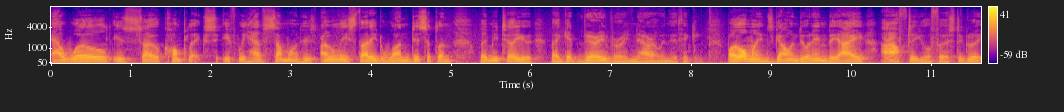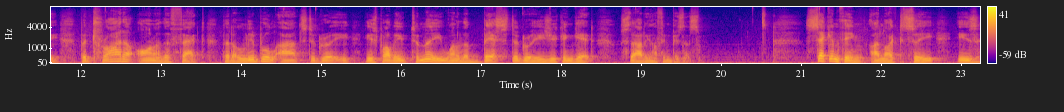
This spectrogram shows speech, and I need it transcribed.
Our world is so complex. If we have someone who's only studied one discipline, let me tell you, they get very, very narrow in their thinking. By all means, go and do an MBA after your first degree, but try to honour the fact that a liberal arts degree is probably, to me, one of the best degrees you can get starting off in business. Second thing I'd like to see is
